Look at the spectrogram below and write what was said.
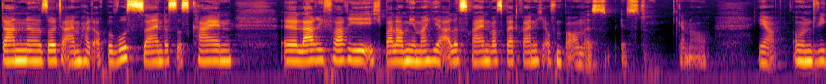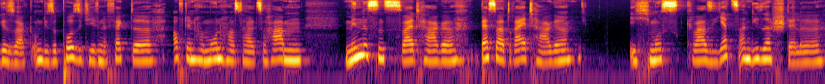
dann äh, sollte einem halt auch bewusst sein, dass es kein äh, Larifari, ich baller mir mal hier alles rein, was bei drei nicht auf dem Baum ist, ist. Genau. Ja, und wie gesagt, um diese positiven Effekte auf den Hormonhaushalt zu haben, mindestens zwei Tage, besser drei Tage. Ich muss quasi jetzt an dieser Stelle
